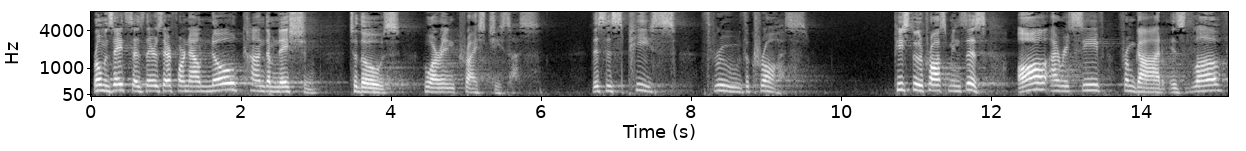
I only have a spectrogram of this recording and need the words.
Romans 8 says, There is therefore now no condemnation to those who are in Christ Jesus. This is peace through the cross. Peace through the cross means this all I receive from God is love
